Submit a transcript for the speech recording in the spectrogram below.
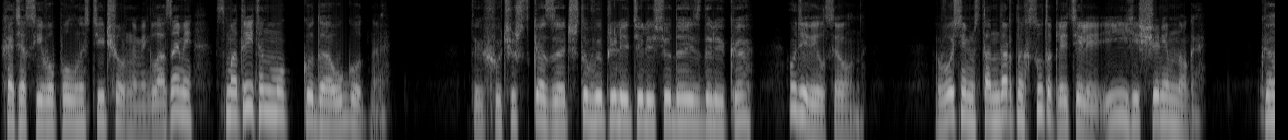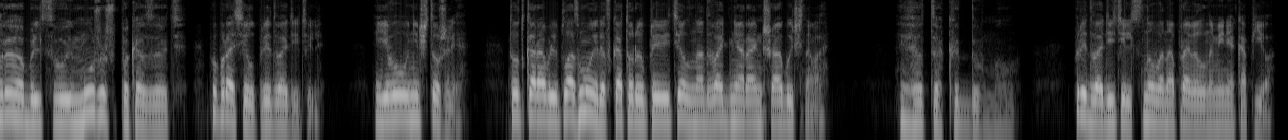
хотя с его полностью черными глазами смотреть он мог куда угодно. «Ты хочешь сказать, что вы прилетели сюда издалека?» — удивился он. «Восемь стандартных суток летели, и еще немного». «Корабль свой можешь показать?» — попросил предводитель. Его уничтожили. Тот корабль плазмоидов, который прилетел на два дня раньше обычного. «Я так и думал. Предводитель снова направил на меня копье.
